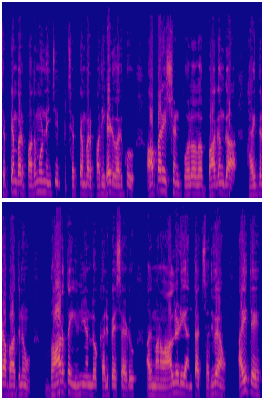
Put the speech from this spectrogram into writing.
సెప్టెంబర్ పదమూడు నుంచి సెప్టెంబర్ పదిహేడు వరకు ఆపరేషన్ పోలోలో భాగంగా హైదరాబాద్ను భారత యూనియన్లో కలిపేశాడు. అది మనం ఆల్రెడీ అంతా చదివాం. అయితే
